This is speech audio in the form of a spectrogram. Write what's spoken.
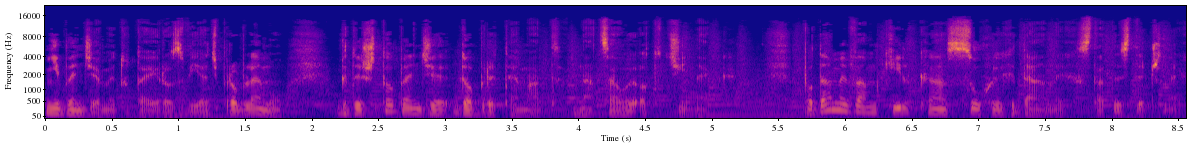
Nie będziemy tutaj rozwijać problemu, gdyż to będzie dobry temat na cały odcinek. Podamy Wam kilka suchych danych statystycznych.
